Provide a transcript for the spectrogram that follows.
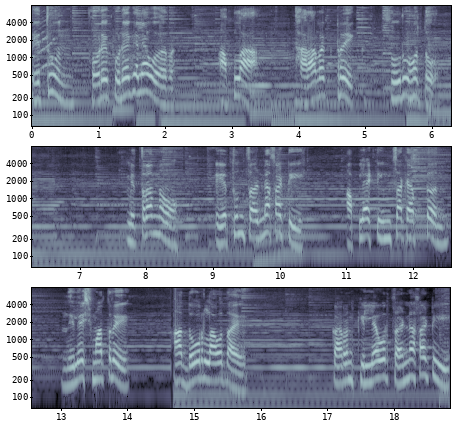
तेथून थोडे पुढे गेल्यावर आपला थरारक ट्रेक सुरू होतो. मित्रांनो येथून चढण्यासाठी आपल्या टीमचा कॅप्टन निलेश मात्रे हा दोर लावत आहे. कारण किल्ल्यावर चढण्यासाठी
